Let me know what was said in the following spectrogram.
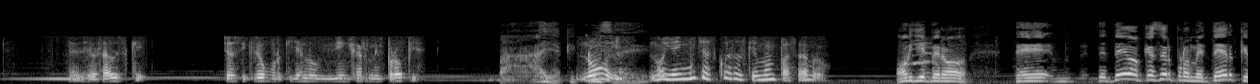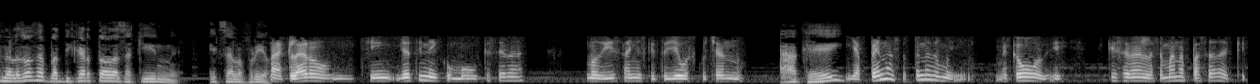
Digo, ¿sabes qué? Yo sí creo porque ya lo viví en carne propia. Vaya, qué No, cosa, y, eh. no, y hay muchas cosas que me han pasado. Oye, pero te, te tengo que hacer prometer que nos las vas a platicar todas aquí en Exhalofrío. Ah, claro, sí, ya tiene como, ¿qué será? Unos 10 años que te llevo escuchando. Ah, Ok. Y apenas, apenas me, me acabo de, ¿qué será? La semana pasada que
